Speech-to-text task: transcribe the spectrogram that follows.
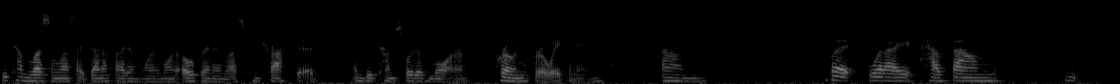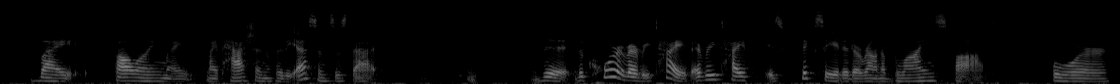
become less and less identified and more and more open and less contracted and become sort of more prone for awakening. Um, but what I have found by following my, my passion for the essence is that the, the core of every type, every type is fixated around a blind spot for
